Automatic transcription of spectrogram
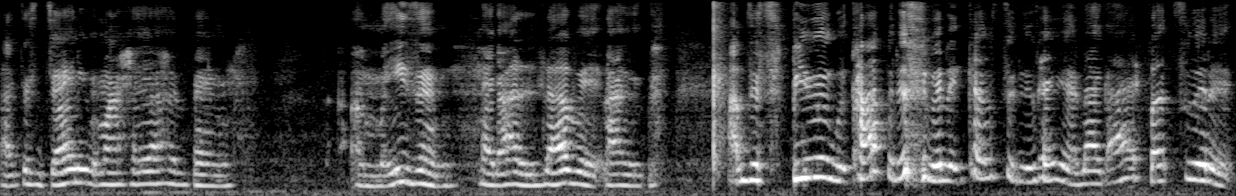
Like this journey with my hair has been amazing. Like I love it. Like I'm just spewing with confidence when it comes to this hair. Like, I fucks with it.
